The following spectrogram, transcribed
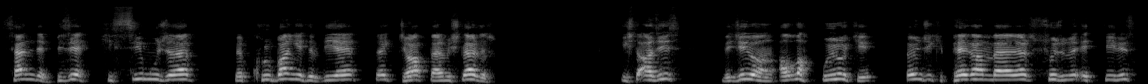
sen de bize hissi mucizeler ve kurban getir diyerek cevap vermişlerdir. İşte aziz ve celil olan Allah buyuruyor ki önceki peygamberler sözünü ettiğiniz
